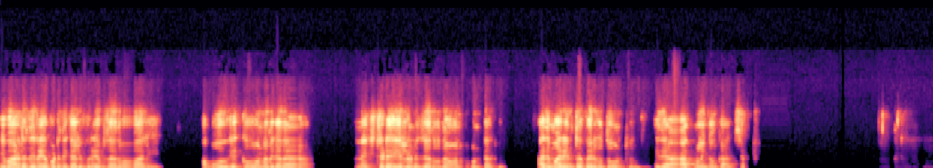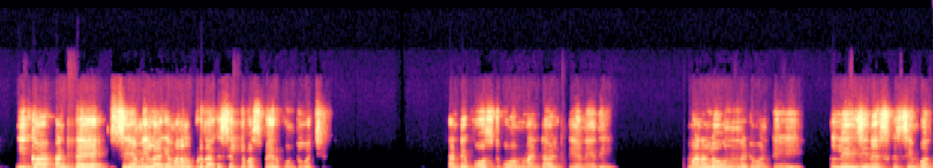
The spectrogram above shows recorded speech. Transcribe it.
ఇవాళది రేపటిది కలిపి రేపు చదవాలి. అబ్బో ఎక్కువ ఉన్నది కదా. నెక్స్ట్ డే ఎల్లుండి చదువుదాం అనుకుంటారు. అది మరింత పెరుగుతూ ఉంటుంది. ఇది ఆత్మలింగం కాన్సెప్ట్. ఈ కా అంటే సేమ్ ఇలాగే మనం ఇప్పుడు దాకా సిలబస్ పేర్కొంటూ వచ్చింది. అంటే పోస్ట్ పోన్ మెంటాలిటీ అనేది మనలో ఉన్నటువంటి లేజినెస్కి సింబల్.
